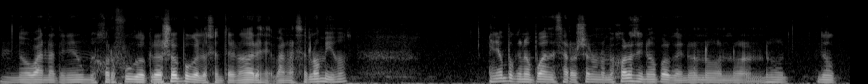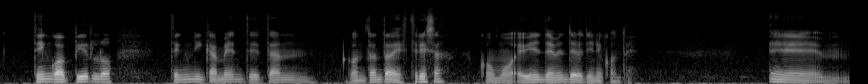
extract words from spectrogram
No van a tener un mejor fútbol, creo yo, porque los entrenadores van a ser los mismos. Y no porque no puedan desarrollar uno mejor, sino porque no, no, no, no, no tengo a Pirlo técnicamente tan con tanta destreza como evidentemente lo tiene Conte. Em,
